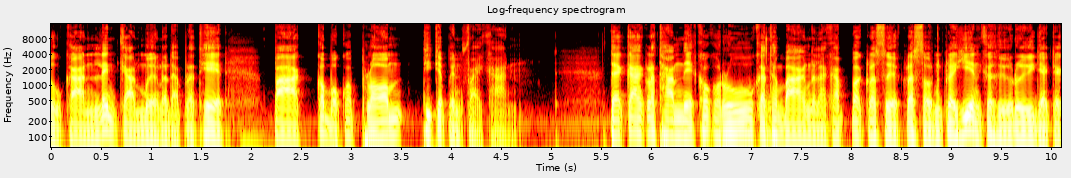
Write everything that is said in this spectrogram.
สู่การเล่นการเมืองระดับประเทศ ปากก็บอกว่าพร้อมที่จะเป็นฝ่ายค้าน แต่การกระทำเนี่ยเขาก็รู้กันทั้งบางนั่นแหละครับ ว่ากระเสือกกระสนกระเฮี้ยนกระหือรือ อยากจะ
